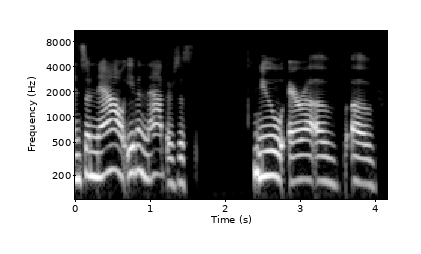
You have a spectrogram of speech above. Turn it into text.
And so now, even that, there's this new era of of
